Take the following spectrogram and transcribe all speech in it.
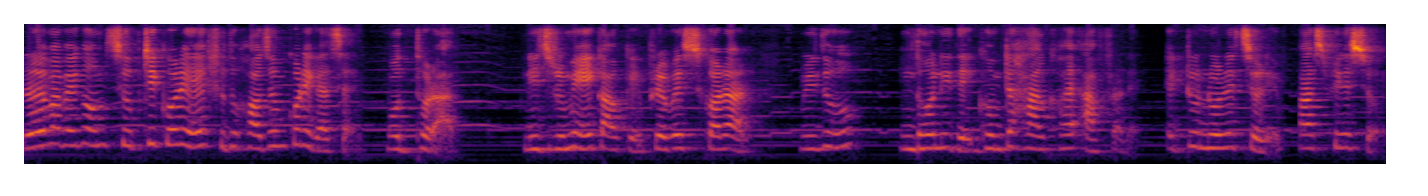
রহিমা বেগম চুপটি করে শুধু হজম করে গেছেন মধ্যরাত। নিজ রুমে কাউকে প্রবেশ করার মৃদু ধ্বনিতে ঘুমটা হালকা হয় আফরানে একটু নড়ে চড়ে, পাশ ফিরে শোয়।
